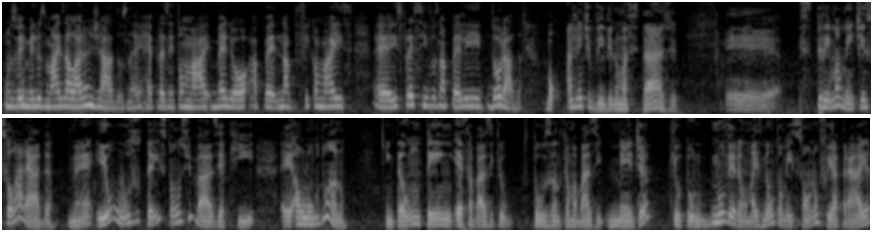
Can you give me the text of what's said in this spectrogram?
com os vermelhos mais alaranjados, né, representam mais, melhor a pele, na, ficam mais é, expressivos na pele dourada. Bom, a gente vive numa cidade é, extremamente ensolarada, né? Eu uso três tons de base aqui é, ao longo do ano. Então tem essa base que eu estou usando, que é uma base média, que eu estou no verão, mas não tomei sol, não fui à praia.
